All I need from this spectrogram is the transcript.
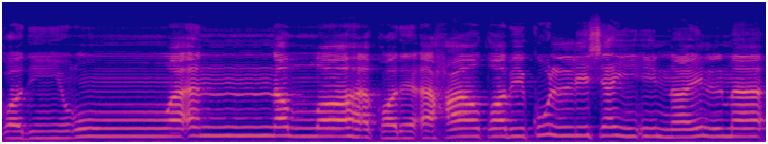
قدير وأن الله قد أحاط بكل شيء علما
